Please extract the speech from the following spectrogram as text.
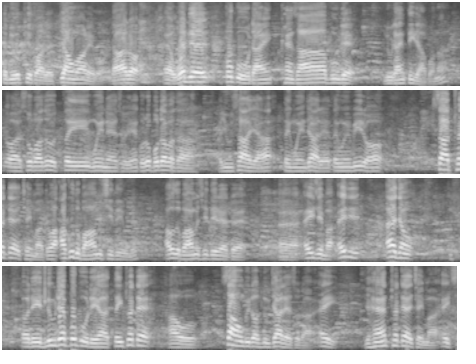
တစ်မျိုးဖြစ်သွားတယ်ပြောင်းသွားတယ်ပေါ့ဒါကတော့အဲဝက်တဲ့ပုံကိုယ်တိုင်းခံစားမှုတဲ့လူတိုင်းသိတာပေါ့နော်ဟိုဆိုပါစို့သိင်ဝင်တယ်ဆိုရင်ကိုတို့ဗုဒ္ဓဘာသာအယူဆအရသိင်ဝင်ကြတယ်သိင်ဝင်ပြီးတော့စာထွက်တဲ့အချိန်မှာသူကအကုသိုလ်ဘာမှမရှိသေးဘူးလေအကုသိုလ်ဘာမှမရှိသေးတဲ့အတွက်အဲအဲ့ဒီအချိန်မှာအဲ့ဒီအဲ့ဒါကြောင့် ဟိုဒီလှူတဲ့ပုံကိုယ်တွေကတိမ်ထွက်တဲ့ဟာကိုစောင့်ပြီးတော့လှူကြတယ်ဆိုတာအဲ့ရဟန်းထွက်တဲ့အချိန်မှာအဲ့စ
